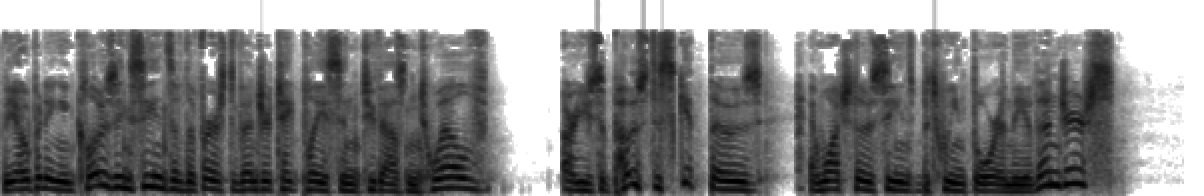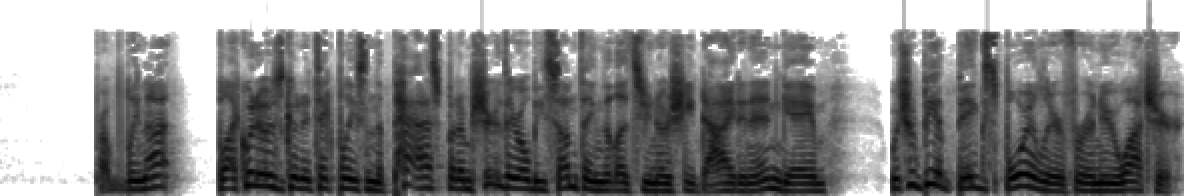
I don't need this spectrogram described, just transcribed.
The opening and closing scenes of the first Avenger take place in 2012. Are you supposed to skip those and watch those scenes between Thor and the Avengers? Probably not. Black Widow is going to take place in the past, but I'm sure there will be something that lets you know she died in Endgame, which would be a big spoiler for a new watcher.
